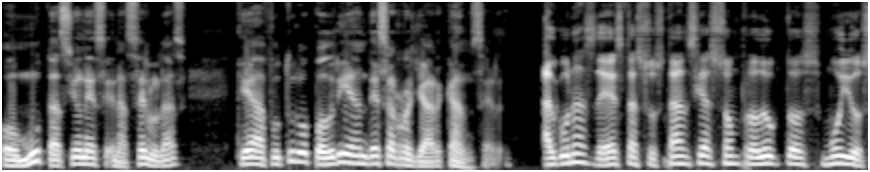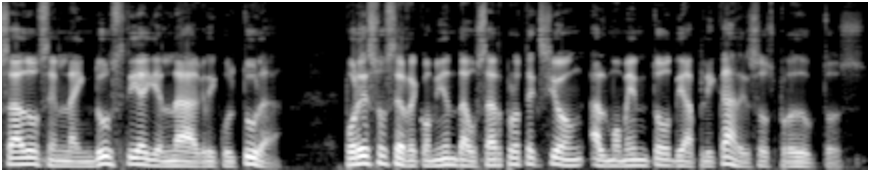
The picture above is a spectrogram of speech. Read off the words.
o mutaciones en las células que a futuro podrían desarrollar cáncer. Algunas de estas sustancias son productos muy usados en la industria y en la agricultura. Por eso se recomienda usar protección al momento de aplicar esos productos.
